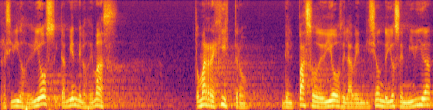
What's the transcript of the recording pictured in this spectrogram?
recibidos de Dios y también de los demás. Tomar registro del paso de Dios, de la bendición de Dios en mi vida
